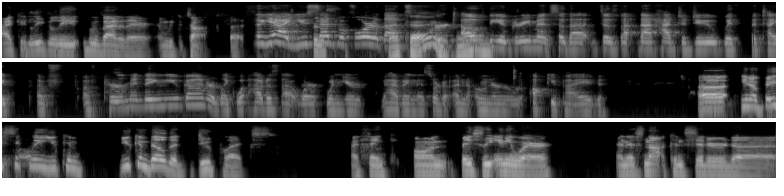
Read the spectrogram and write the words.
I could legally move out of there and we could talk. But So yeah, you For the- said before that's Okay, part yeah. of the agreement. So that does that that had to do with the type of of permitting you got, or like what? How does that work when you're having a sort of an owner occupied? uh, you know, basically, you can you can build a duplex, I think, on basically anywhere, and it's not considered. Uh,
